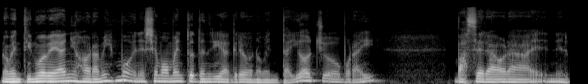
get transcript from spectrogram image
99 años ahora mismo, en ese momento tendría creo 98 o por ahí. Va a ser ahora en el,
